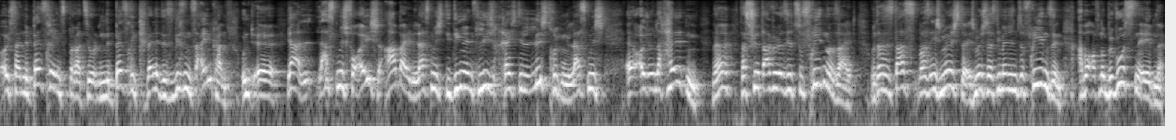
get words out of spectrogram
Euch dann eine bessere Inspiration und eine bessere Quelle des Wissens sein kann und äh, ja, lasst mich für Euch arbeiten, lasst mich die Dinge ins Licht, rechte Licht drücken, lasst mich äh, Euch unterhalten. Ne? Das führt dafür dass ihr zufriedener seid und das ist das was ich möchte. Ich möchte dass die Menschen zufrieden sind, aber auf einer bewussten Ebene,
